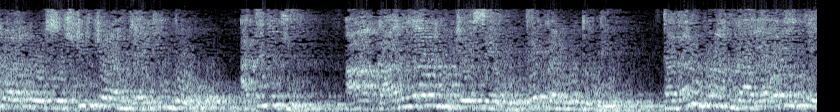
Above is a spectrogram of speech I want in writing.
కొరకు సృష్టించడం జరిగిందో అతనికి ఆ కార్యాలను చేసే బుద్ధే కలుగుతుంది. తదనుగుణంగా ఎవరైతే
